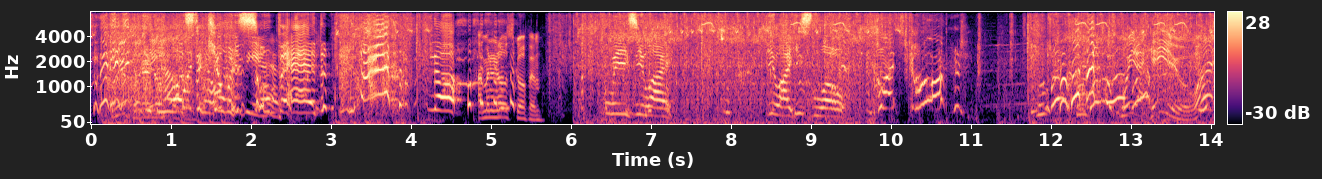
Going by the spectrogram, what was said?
He He wants to kill me so bad. Ah, no, I'm gonna no scope him. please, Eli. Eli, he's low. Clutch card! Wait, I hit you. What?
